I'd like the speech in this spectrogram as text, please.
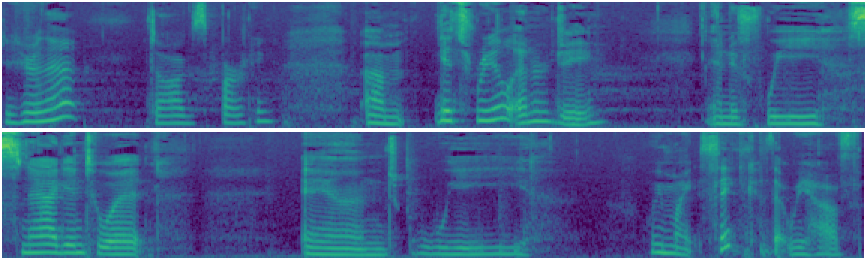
did you hear that? Dogs barking. Um, it's real energy, and if we snag into it and we we might think that we have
